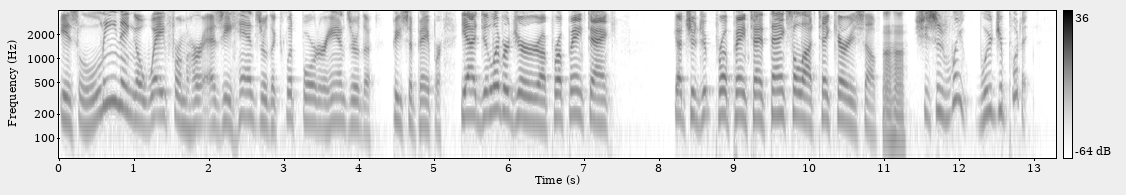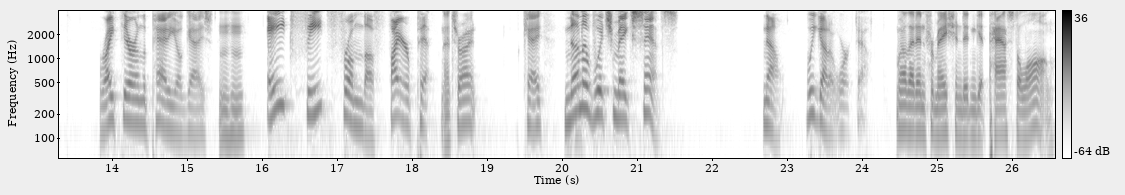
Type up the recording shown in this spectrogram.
is leaning away from her as he hands her the clipboard or hands her the piece of paper. Yeah, I delivered your uh, propane tank. Got your propane tank. Thanks a lot. Take care of yourself. Uh huh. She says, Wait, where'd you put it? Right there on the patio, guys. Mm-hmm. Eight feet from the fire pit. That's right. Okay. None of which makes sense. Now, we got it worked out. Well, that information didn't get passed along.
